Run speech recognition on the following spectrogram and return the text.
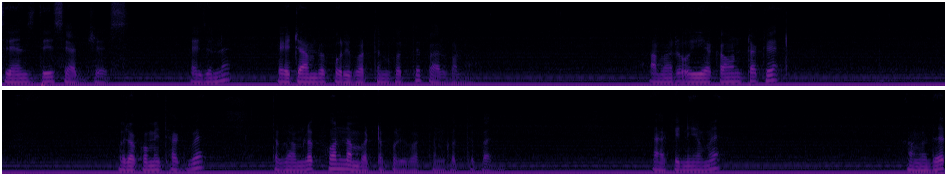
change this address এই জন্য এটা আমরা পরিবর্তন করতে পারব না। আমার ওই অ্যাকাউন্টটাকে ওরকমই থাকবে। তবে আমরা ফোন নাম্বারটা পরিবর্তন করতে পারি। একই নিয়মে আমাদের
